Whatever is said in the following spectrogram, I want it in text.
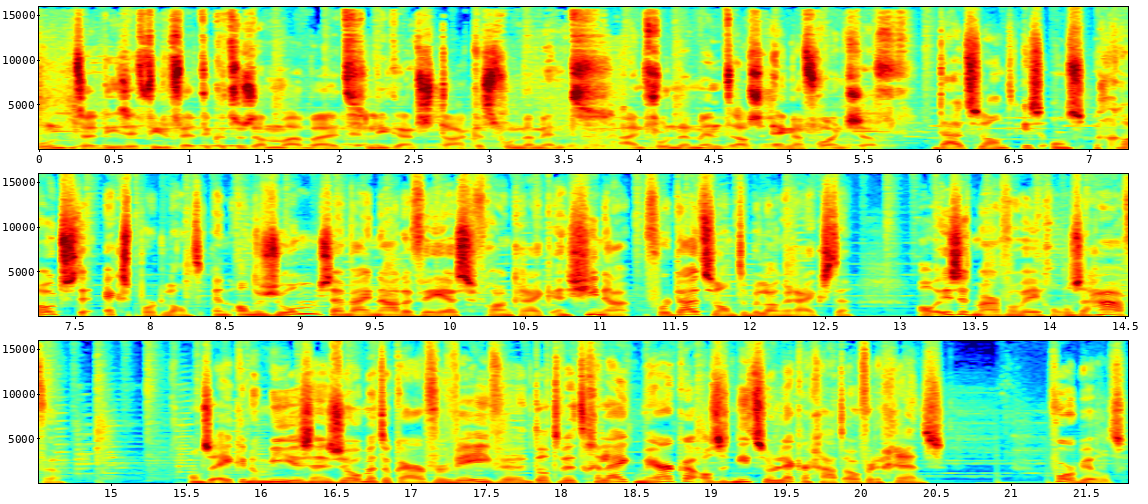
Unter diese vielfältige Zusammenarbeit liegt ein starkes Fundament. Ein Fundament aus enger Freundschaft. Duitsland is ons grootste exportland. En andersom zijn wij na de VS, Frankrijk en China voor Duitsland de belangrijkste. Al is het maar vanwege onze haven. Onze economieën zijn zo met elkaar verweven dat we het gelijk merken als het niet zo lekker gaat over de grens. Voorbeeld.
